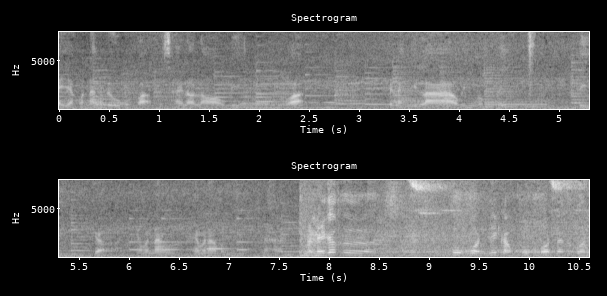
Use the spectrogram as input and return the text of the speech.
รอยากมานั่งดูแบบว่าผู้ชายหล่อๆวิ่งหรือว่าเป็นนักกีฬาวิ่งแบบเฮ้ยดีก็ให้มานั่งให้มานั่งแบบนี้นะฮะอันนี้ก็คือผู้คนที่กับครูโคตนะทุกคน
